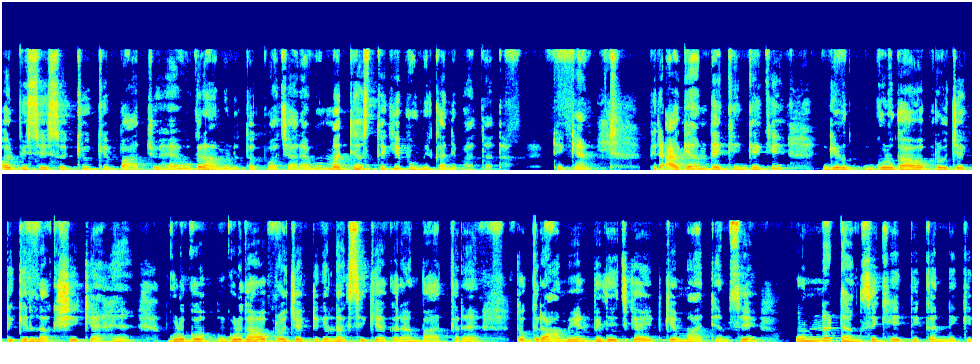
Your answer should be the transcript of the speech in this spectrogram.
और विशेषज्ञों की बात जो है, वो ग्रामीणों तक पहुँचा रहा है, वो मध्यस्थ की भूमिका निभाता था। ठीक है? फिर आगे हम देखेंगे कि गुड़गावा प्रोजेक्ट के लक्ष्य क्या हैं। गुड़गावा प्रोजेक्ट के लक्ष्य की अगर हम बात करें तो ग्रामीण विलेज गाइड के माध्यम से उन्नत ढंग से खेती करने की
